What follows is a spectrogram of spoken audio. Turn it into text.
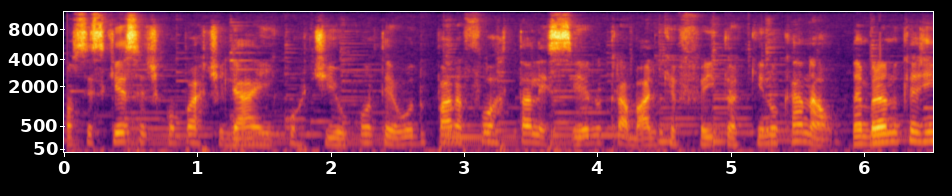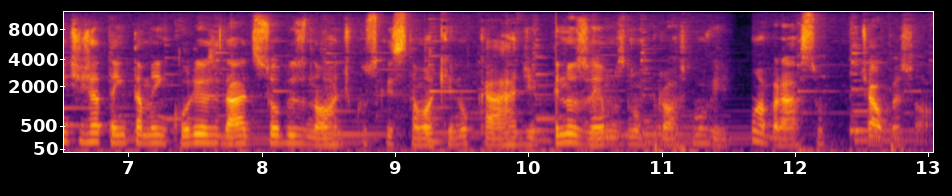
Não se esqueça de compartilhar e curtir o conteúdo para fortalecer o trabalho que é feito aqui no canal. Lembrando que a gente já tem também curiosidades sobre os nórdicos que estão aqui no card e nos vemos no próximo vídeo. Um abraço, tchau pessoal.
